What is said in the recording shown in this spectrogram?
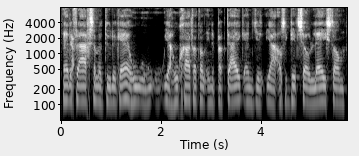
Hè, de ja. vraag is dan natuurlijk, hè, hoe, hoe, ja, hoe gaat dat dan in de praktijk? En je, ja, als ik dit zo lees, dan,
